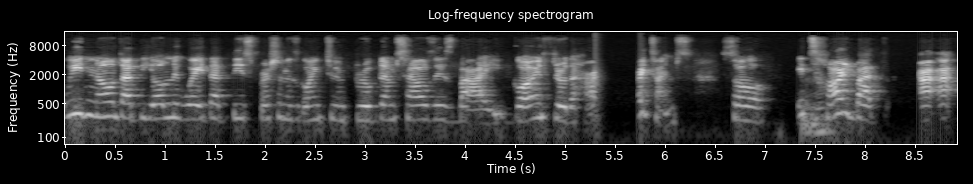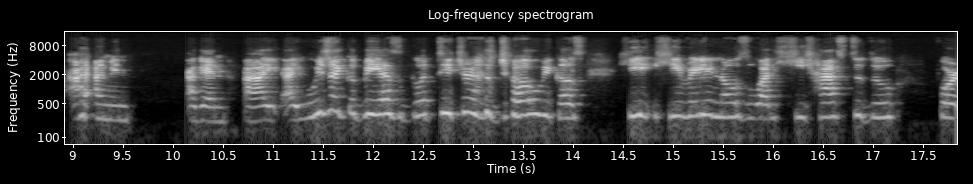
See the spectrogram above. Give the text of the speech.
we know that the only way that this person is going to improve themselves is by going through the hard, hard times. So it's mm-hmm. hard, but I, I, I mean, again, I, I wish I could be as good teacher as Joe because he he really knows what he has to do for.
